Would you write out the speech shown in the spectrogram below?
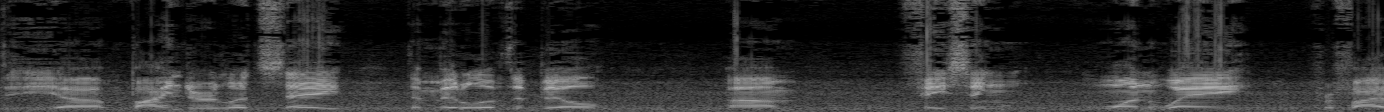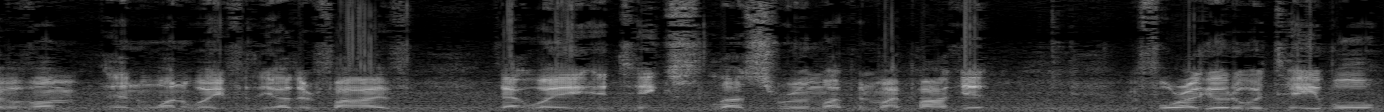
the uh, binder, let's say, the middle of the bill um, facing one way for five of them and one way for the other five that way it takes less room up in my pocket. Before I go to a table,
